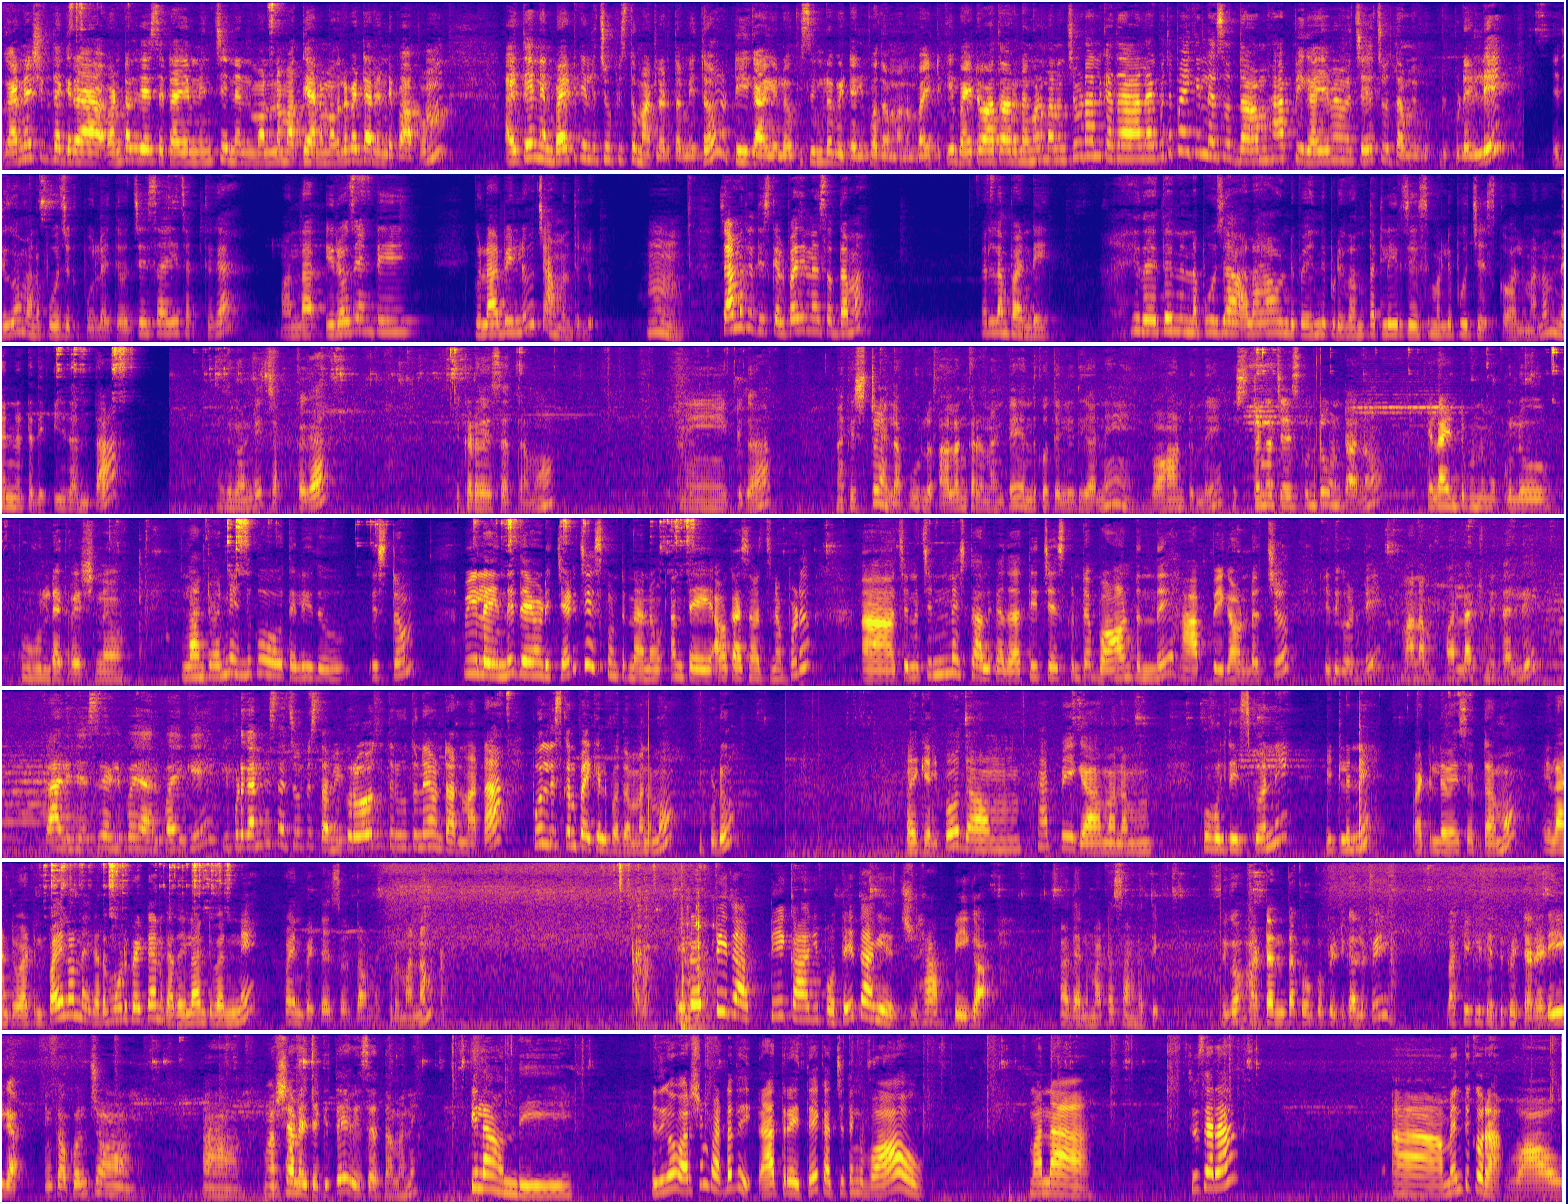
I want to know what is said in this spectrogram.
గణేషుడి దగ్గర వంటలు చేసే టైం నుంచి నేను మొన్న మధ్యాహ్నం మొదలు పెట్టారండి పాపం. అయితే నేను బయటికి వెళ్ళి చూపిస్తూ మాట్లాడతాం మీతో. టీ కాగేలోపు సిమ్లో పెట్టి వెళ్ళిపోదాం మనం బయటికి. బయట వాతావరణం కూడా మనం చూడాలి కదా. లేకపోతే పైకి వెళ్ళేసి వద్దాం హ్యాపీగా ఏమేమి వచ్చాయో చూద్దాం ఇప్పుడు వెళ్ళి. ఇదిగో మన పూజకు పూలు అయితే వచ్చేసాయి చక్కగా. మందా ఈరోజు ఏంటి గులాబీలు చామంతులు. చామంతి తీసుకెళ్ళి పది వద్దామా వెళ్దాం పండి. ఇదైతే నిన్న పూజ అలా ఉండిపోయింది. ఇప్పుడు ఇవంతా క్లియర్ చేసి మళ్ళీ పూజ చేసుకోవాలి మనం. నిన్నటిది ఇదంతా. ఇదిగోండి చక్కగా ఇక్కడ వేసేద్దాము. నీట్గా. నాకు ఇష్టం ఇలా పూలు అలంకరణ అంటే ఎందుకో తెలియదు కానీ బాగుంటుంది. ఇష్టంగా చేసుకుంటూ ఉంటాను. ఇలా ఇంటి ముందు ముగ్గులు పువ్వుల డెకరేషను ఇలాంటివన్నీ ఎందుకో తెలియదు ఇష్టం. వీలైంది దేవుడిచ్చాడు చేసుకుంటున్నాను. అంతే అవకాశం వచ్చినప్పుడు చిన్న చిన్న ఇష్టాలు కదా తీర్చేసుకుంటే బాగుంటుంది హ్యాపీగా ఉండొచ్చు. ఇదిగోండి మనం వరలక్ష్మి తల్లి ఖాళీ చేసి వెళ్ళిపోయారు పైకి. ఇప్పుడు కనిపిస్తే చూపిస్తాం మీకు రోజు తిరుగుతూనే ఉంటారనమాట పూలు తీసుకొని పైకి వెళ్ళిపోదాం మనము. ఇప్పుడు పైకి వెళ్ళిపోదాం. హ్యాపీగా మనం పువ్వులు తీసుకొని ఇట్లనే వాటిల్లో వేసేద్దాము. ఇలాంటి వాటిని పైన ఉన్నాయి కదా మూడు పెట్టాను కదా ఇలాంటివన్నీ పైన పెట్టేసేద్దాం ఇప్పుడు మనం. ఈలోపు టీ తా టీ కాగిపోతే తాగేయచ్చు హ్యాపీగా. అదనమాట సంగతి. ఇదిగో మట్టంతా కోకో పెట్టి కలిపి బకెట్లకి ఎత్తి పెట్టా రెడీగా. ఇంకా కొంచెం వర్షాలు అయితే తగ్గితే వేసేద్దామని. ఇలా ఉంది. ఇదిగో వర్షం పడ్డది. రాత్రి అయితే ఖచ్చితంగా వావ్! మన చూసారా? మెంతికూర వావ్.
